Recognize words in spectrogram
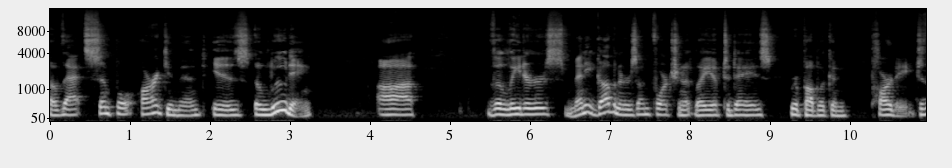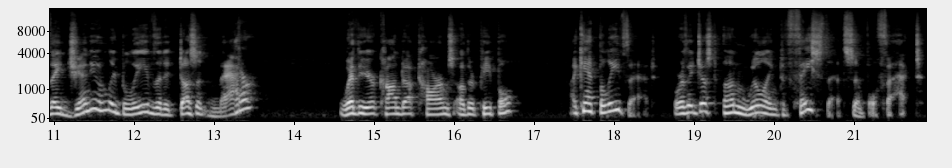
of that simple argument is eluding uh, the leaders, many governors, unfortunately, of today's Republican Party. Do they genuinely believe that it doesn't matter whether your conduct harms other people? I can't believe that. Or are they just unwilling to face that simple fact?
